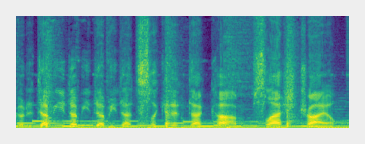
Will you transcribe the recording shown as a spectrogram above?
Go to www.slickedit.com/trial.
